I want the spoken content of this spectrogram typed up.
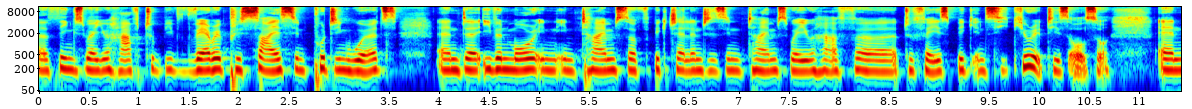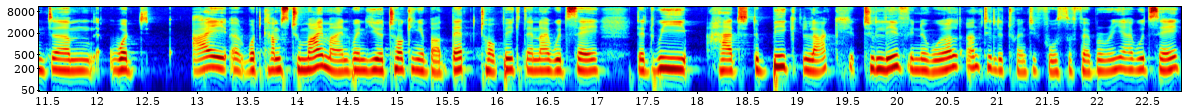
uh, things where you have to be very precise in putting words, and uh, even more in, in times of big challenges, in times where you have uh, to face big insecurities also. And um, what I uh, what comes to my mind when you're talking about that topic, then I would say that we had the big luck to live in a world until the 24th of February, I would say,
